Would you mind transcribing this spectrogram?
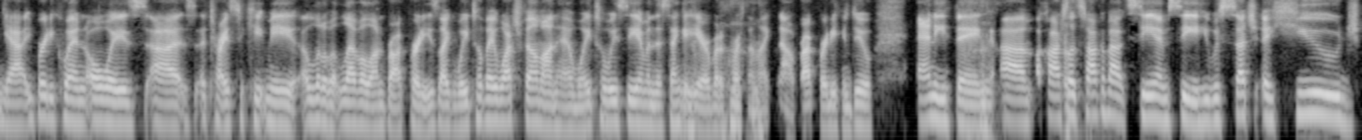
Yeah, Brady Quinn always uh, tries to keep me a little bit level on Brock Purdy. He's like, wait till they watch film on him. Wait till we see him in the second year. But of course, I'm like, no, Brock Purdy can do anything. Um, Akash, let's talk about CMC. He was such a huge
